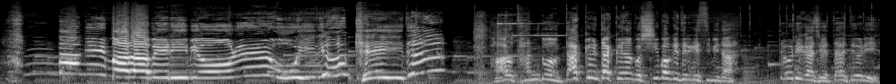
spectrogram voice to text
한 방에 마라베리면을 오히려 게이다? 바로 단돈 따끈따끈한 거 10억에 드리겠습니다. 뜰이 가지겠다, 뜰이.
